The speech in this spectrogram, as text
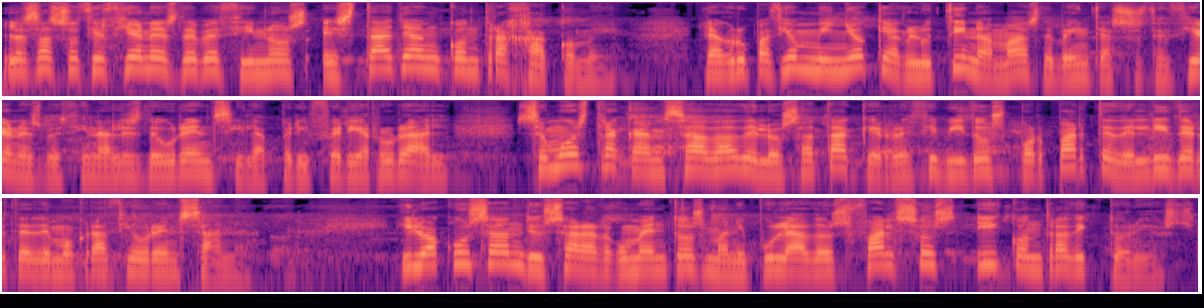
Las asociaciones de vecinos estallan contra Jacome. La agrupación Miño, que aglutina más de 20 asociaciones vecinales de Urense y la periferia rural, se muestra cansada de los ataques recibidos por parte del líder de democracia urensana y lo acusan de usar argumentos manipulados, falsos y contradictorios.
